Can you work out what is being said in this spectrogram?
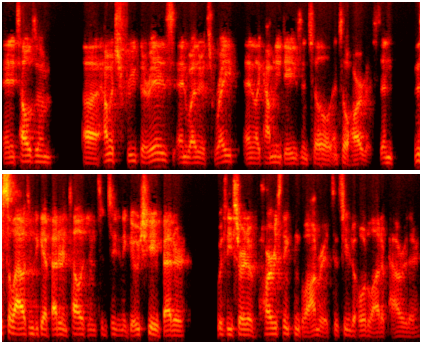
and it tells him uh, how much fruit there is and whether it's ripe and like how many days until until harvest. And this allows him to get better intelligence and to negotiate better with these sort of harvesting conglomerates that seem to hold a lot of power there.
